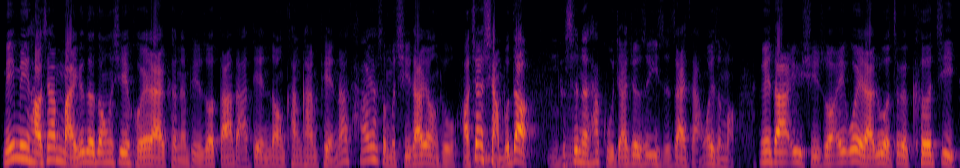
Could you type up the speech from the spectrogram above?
明明好像买个这东西回来，可能比如说打打电动、看看片，那它有什么其他用途？好像想不到。可是呢，它股价就是一直在涨。为什么？因为大家预期说，哎，未来如果这个科技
